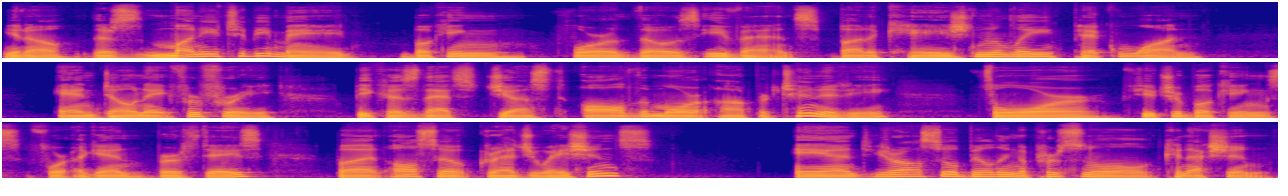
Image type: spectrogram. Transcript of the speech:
You know, there's money to be made booking for those events, but occasionally pick one and donate for free because that's just all the more opportunity for future bookings for, again, birthdays, but also graduations. And you're also building a personal connection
